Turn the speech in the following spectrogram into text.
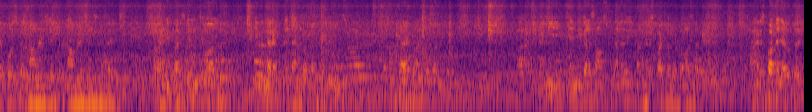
ఏ పోస్టులు నామినేషన్ ఇస్తారో నామినేషన్ స్వీకరించి అవన్నీ పరిశీలించి వాళ్ళు ఇవి కరెక్ట్ దాని ప్రకారం కార్యక్రమం ఈ ఎన్నికల సంస్కృతి అనేది కాంగ్రెస్ పార్టీలో మొట్టమొదటిసారి కాంగ్రెస్ పార్టీ జరుగుతుంది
